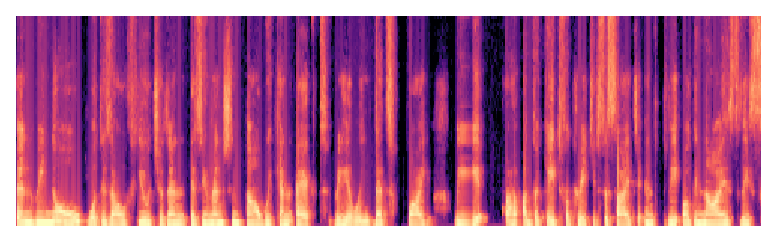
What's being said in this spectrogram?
then we know what is our future, then, as you mentioned now, we can act really. That's why we uh, advocate for creative society and we organize these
